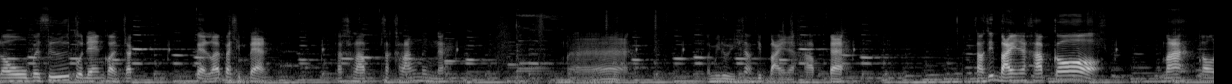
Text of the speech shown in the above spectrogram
เราไปซื้อตัวแดงก่อนสัก888 นะครับ สักครั้งหนึ่งนะ มาเรามีดูอยู่ที่ 30 ใบนะครับแต่30 ใบนะครับก็ มาลอง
